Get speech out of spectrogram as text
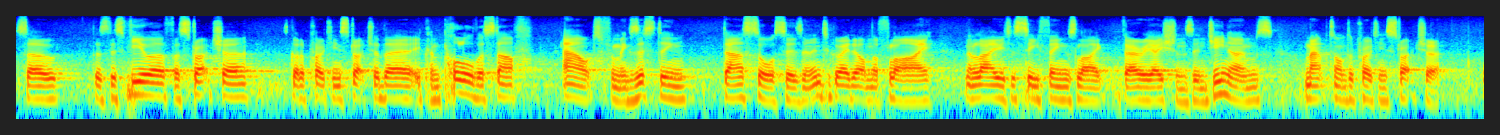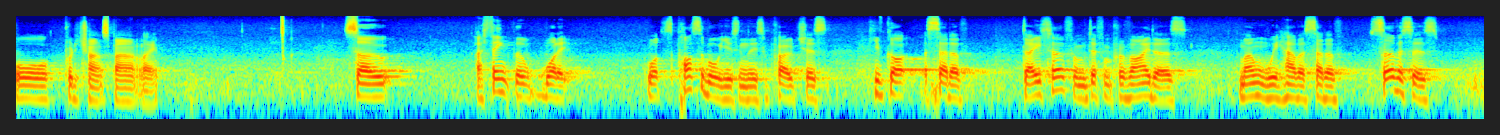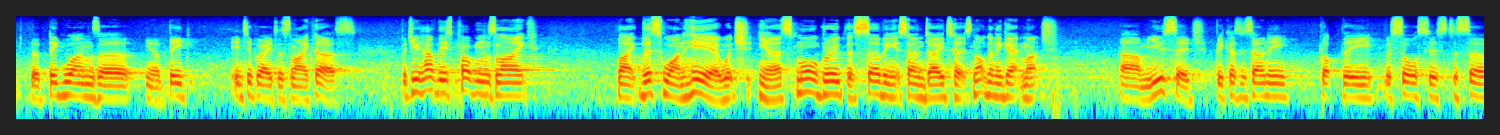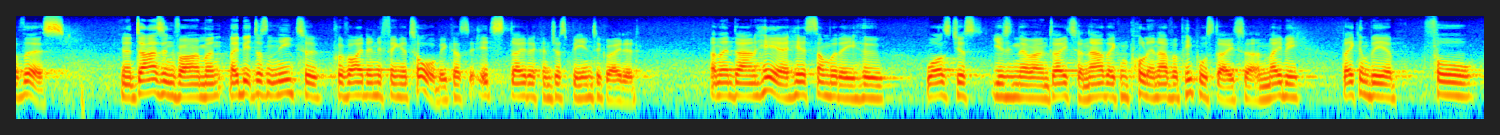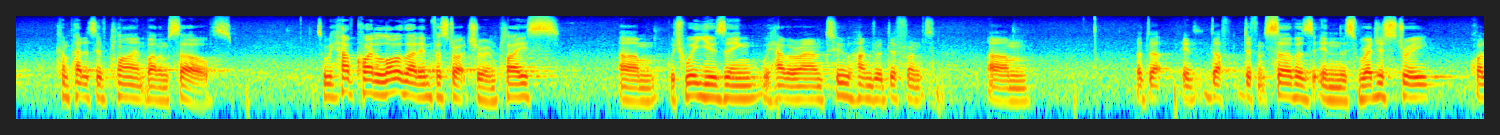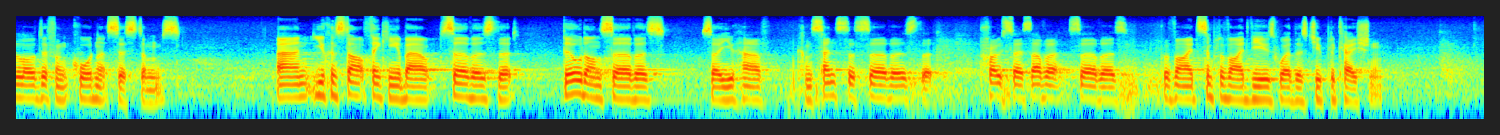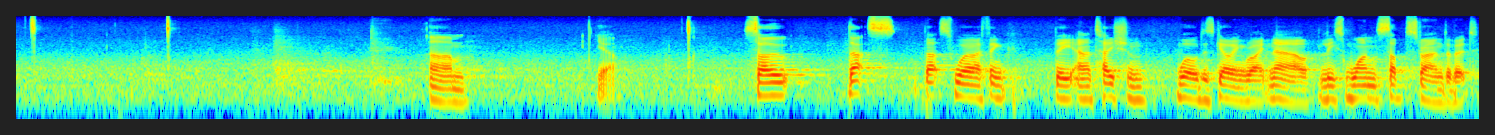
So there's this viewer for structure. It's got a protein structure there. It can pull all the stuff out from existing DAS sources and integrate it on the fly and allow you to see things like variations in genomes mapped onto protein structure, or pretty transparently. So I think that what it, what's possible using these approaches, you've got a set of data from different providers. The moment, we have a set of services. The big ones are you know, big integrators like us. But you have these problems like like this one here, which, you know, a small group that's serving its own data, it's not going to get much um, usage because it's only got the resources to serve this. In a DAS environment, maybe it doesn't need to provide anything at all because its data can just be integrated. And then down here, here's somebody who was just using their own data. Now they can pull in other people's data, and maybe they can be a full competitive client by themselves. So we have quite a lot of that infrastructure in place um, which we're using. We have around 200 different, um, different servers in this registry, quite a lot of different coordinate systems. And you can start thinking about servers that build on servers. So you have consensus servers that process other servers, provide simplified views where there's duplication. Um, yeah. So that's, that's where I think the annotation world is going right now, at least one substrand of it.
